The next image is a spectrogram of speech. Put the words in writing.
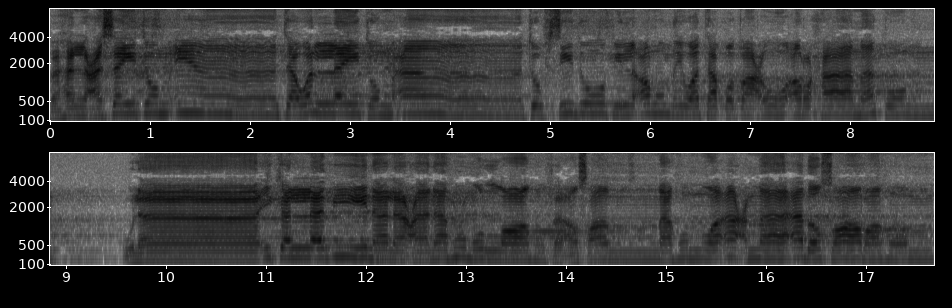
فهل عسيتم إن توليتم أن تفسدوا في الأرض وتقطعوا أرحامكم؟ أولئك الذين لعنهم الله فأصمهم وأعمى أبصارهم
